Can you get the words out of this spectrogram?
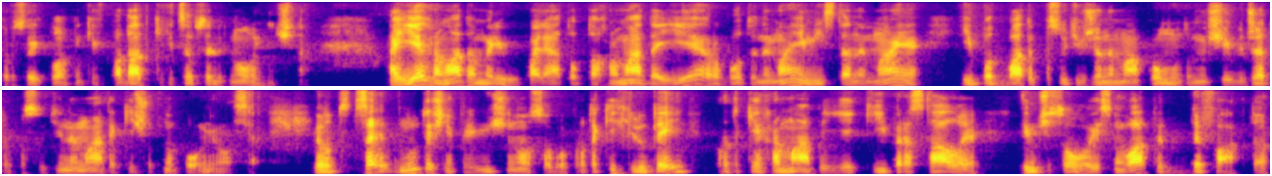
про своїх платників податків, і це абсолютно логічно. А є громада Маріуполя, тобто громада є, роботи немає, міста немає, і подбати по суті вже нема кому, тому що і бюджету по суті немає такий, щоб наповнювався. І от це внутрішньо переміщена особа. Про таких людей, про такі громади, які перестали тимчасово існувати де-факто,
